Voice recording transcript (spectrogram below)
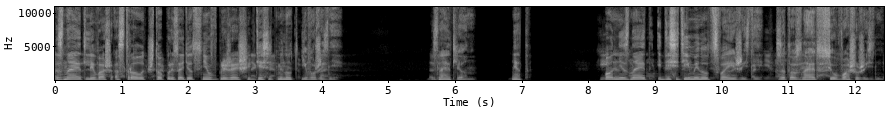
Знает ли ваш астролог, что произойдет с ним в ближайшие 10 минут его жизни? Знает ли он? Нет. Он не знает и десяти минут своей жизни, зато знает всю вашу жизнь.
